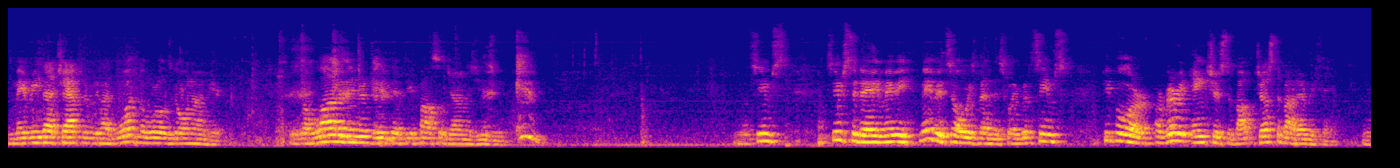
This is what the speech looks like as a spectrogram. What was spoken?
You may read that chapter and be like, what in the world is going on here? There's a lot of imagery that the Apostle John is using. It seems seems today, maybe maybe it's always been this way, but it seems people are, are very anxious about just about everything. You know,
